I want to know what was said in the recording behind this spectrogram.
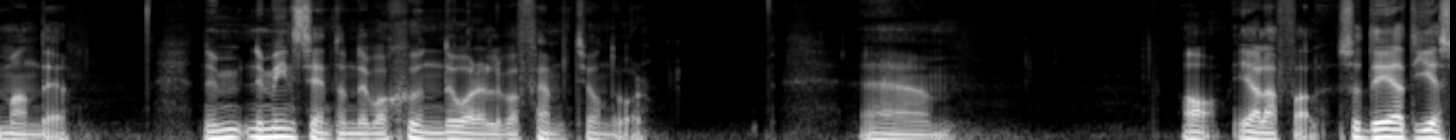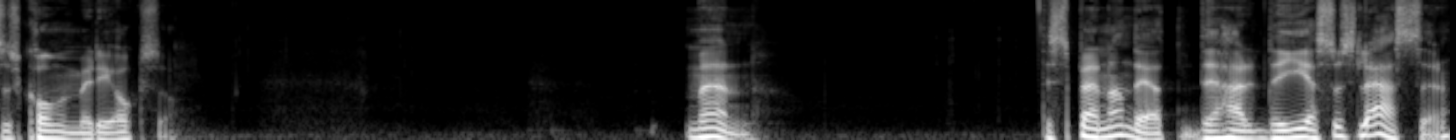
man det. Nu, nu minns jag inte om det var sjunde år eller var femtionde år. Um, ja, i alla fall. Så det är att Jesus kommer med det också. Men det spännande är att det här det Jesus läser,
